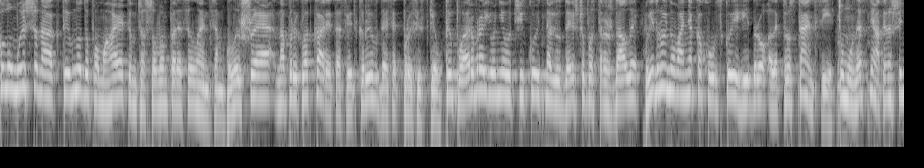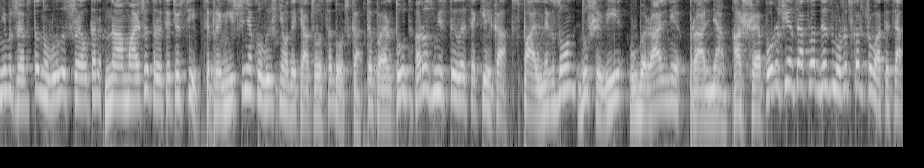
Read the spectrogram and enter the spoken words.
Коломийщина активно допомагає тимчасовим переселенцям. Лише, наприклад, Карітас відкрив 10 прихистків. Тепер в районі очікують на людей, що постраждали від руйнування Каховської гідроелектростанції. Тому на Снятинщині вже встановили шелтер на майже 30 осіб. Це приміщення колишнього дитячого садочка. Тепер тут розмістилися кілька спальних зон, душеві, вбиральні, пральня. А ще поруч є заклад, де зможуть харчуватися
